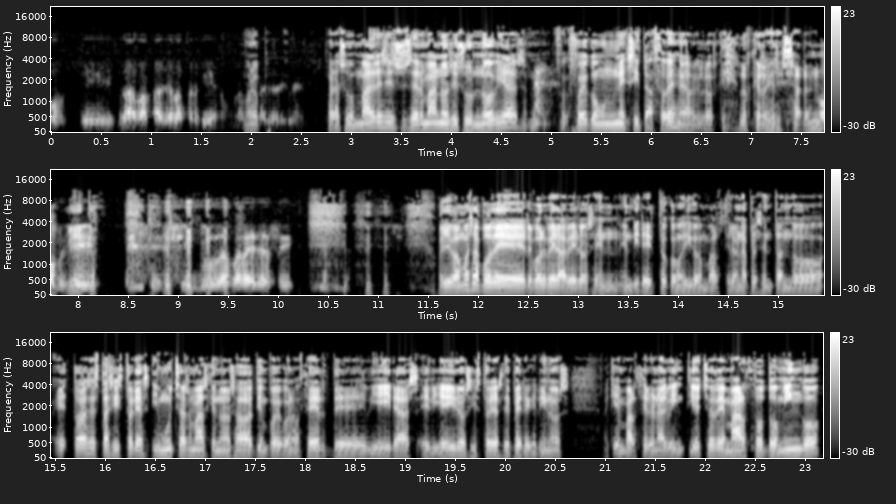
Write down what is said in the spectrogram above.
porque la batalla la perdieron, la Bueno, batalla de. Para sus madres y sus hermanos y sus novias fue- como un exitazo, ¿eh? Los que, los que regresaron. Hombre, sí, sin duda, para ellas sí. Oye, vamos a poder volver a veros en, en directo, como digo, en Barcelona, presentando eh, todas estas historias y muchas más que no nos ha dado tiempo de conocer, de Vieiras, eh, Vieiros, historias de peregrinos, aquí en Barcelona, el 28 de marzo, domingo,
